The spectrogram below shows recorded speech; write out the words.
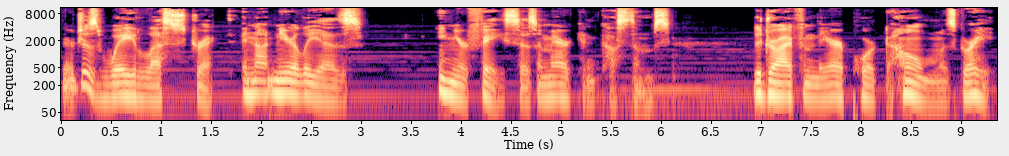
They're just way less strict and not nearly as in your face as American customs. The drive from the airport to home was great.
